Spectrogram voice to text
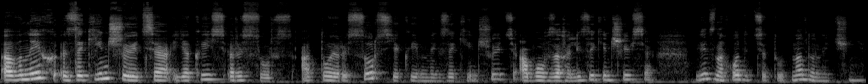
В них закінчується якийсь ресурс. А той ресурс, який в них закінчується, або взагалі закінчився, він знаходиться тут, на Донеччині.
